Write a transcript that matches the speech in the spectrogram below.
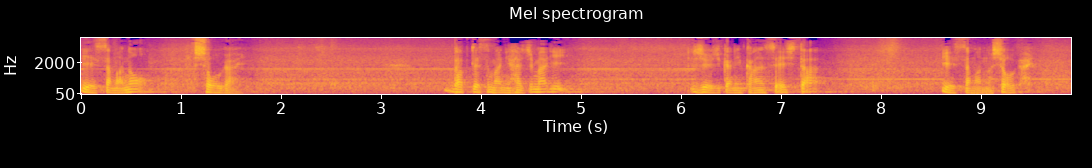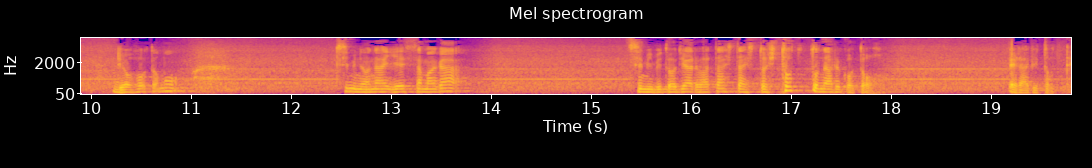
イエス様の生涯。バプテスマに始まり十字架に完成したイエス様の生涯。両方とも罪のないイエス様が罪人である私たちと一つとなることを選び取って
